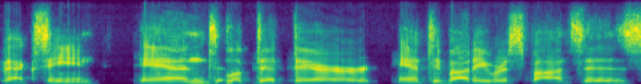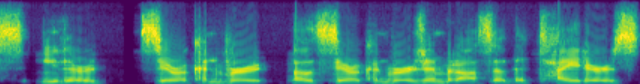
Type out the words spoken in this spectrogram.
vaccine, and looked at their antibody responses, either seroconvert, both seroconversion, but also the titers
